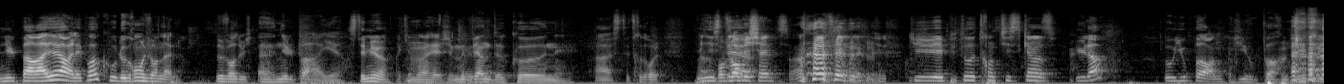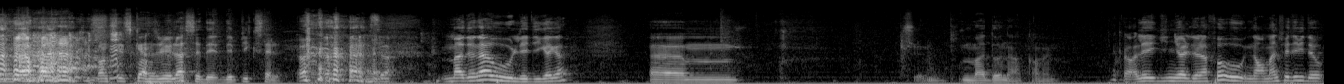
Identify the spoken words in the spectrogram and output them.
Nulle part ailleurs à l'époque ou le Grand Journal d'aujourd'hui? Euh, nulle part ailleurs. C'était mieux. hein. Ouais, j'aimais bien de connaître. Ah, c'était très drôle. Ah, Ministère- Bonjour Michel. Tu es plutôt 3615 ULA ou YouPorn? YouPorn. 3615 lui là c'est des, des pixels. Madonna ou Lady Gaga Euh, je- Madonna quand même. D'accord. Les guignols de l'info ou Norman fait des vidéos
